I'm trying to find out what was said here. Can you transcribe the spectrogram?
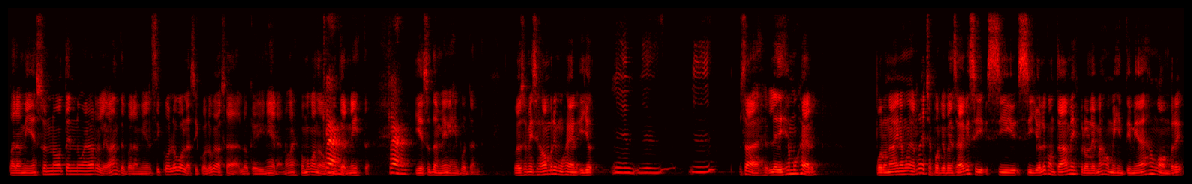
Para mí eso no, te, no era relevante. Para mí el psicólogo, la psicóloga, o sea, lo que viniera, ¿no? Es como cuando a un Claro. internista. Claro. Y eso también es importante. Por eso me dice hombre y mujer. Y yo, ¿sabes? Le dije mujer por una vaina muy arrecha, porque pensaba que si, si, si yo le contaba mis problemas o mis intimidades a un hombre,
